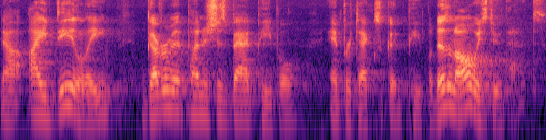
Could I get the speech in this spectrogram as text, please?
Now, ideally, government punishes bad people and protects good people. It doesn't always do that.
